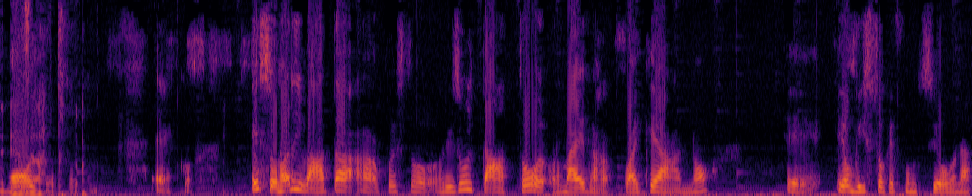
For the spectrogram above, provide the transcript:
molto. Esatto. Ecco, e sono arrivata a questo risultato ormai da qualche anno e, e ho visto che funziona.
